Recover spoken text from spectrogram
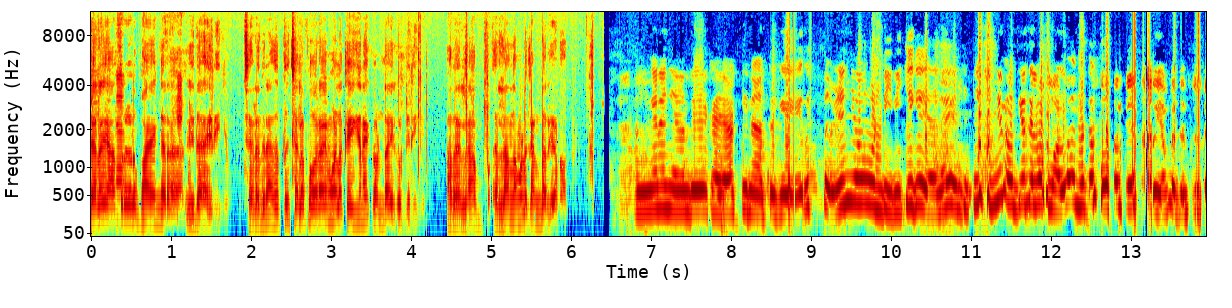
ചില യാത്രകൾ ഭയങ്കര ഇതായിരിക്കും. ചിലതിനകത്ത് ചില പോരായ്മകളൊക്കെ ഇങ്ങനെയൊക്കെ ഉണ്ടായിക്കൊണ്ടിരിക്കും. അതെല്ലാം എല്ലാം നമ്മൾ കണ്ടറിയണം. അങ്ങനെ ഞാൻ ദേ കയാക്കിനകത്ത് കയറി തൊഴിഞ്ഞുകൊണ്ടിരിക്കുകയാണ് എനിക്ക് തിരിഞ്ഞു നോക്കിയാൽ ചിലപ്പോൾ വെള്ളം അങ്ങോട്ട് പോകുന്നതെന്ന് അറിയാൻ പറ്റത്തില്ല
